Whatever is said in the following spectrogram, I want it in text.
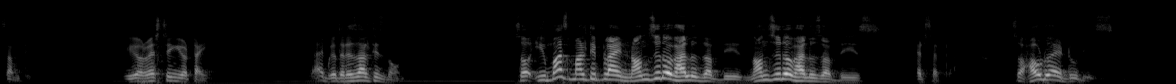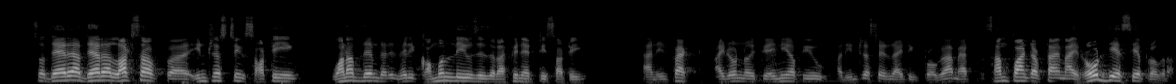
something, you are wasting your time right, because the result is known. So, you must multiply non-zero values of these, non-zero values of these, etc. So, how do I do this? So, there are there are lots of uh, interesting sorting. One of them that is very commonly used is Raffenetti sorting. And in fact, I don't know if any of you are interested in writing program. At some point of time, I wrote the SCF program.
